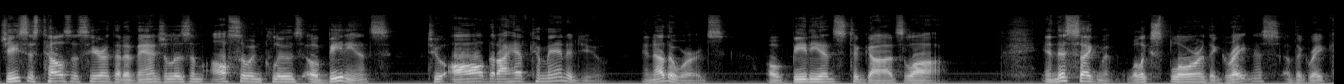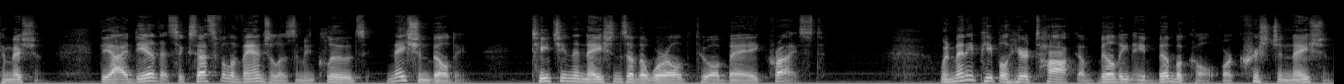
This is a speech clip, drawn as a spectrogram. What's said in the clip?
Jesus tells us here that evangelism also includes obedience to all that I have commanded you. In other words, obedience to God's law. In this segment, we'll explore the greatness of the Great Commission, the idea that successful evangelism includes nation building, teaching the nations of the world to obey Christ. When many people hear talk of building a biblical or Christian nation,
